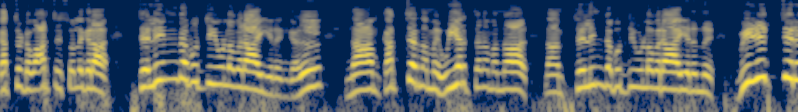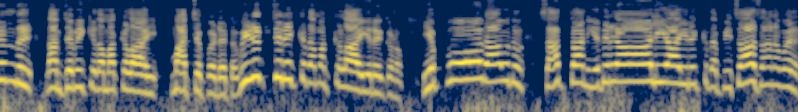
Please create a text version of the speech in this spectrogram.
கர்த்தோட வார்த்தை சொல்லுகிறார் தெளிந்த புத்தியுள்ளவராய் இருங்கள். நாம் கர்த்தர் நம்மை உயர்த்தணும் வந்தால் நாம் தெளிந்த புத்தி உள்ளவராய் இருந்து நாம் ஜெபிக்கிற மக்களாய் மாற்றப்படட்டும். விழிச்சிருக்கிற மக்களாய் இருக்கணும். எப்போதாவது சாத்தான் எதிராளியாக இருக்கிற பிசாசானவன்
